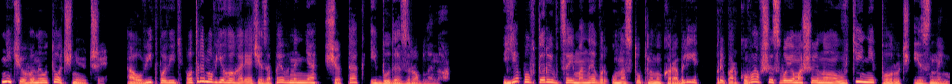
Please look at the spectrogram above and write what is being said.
нічого не уточнюючи, а у відповідь отримав його гарячі запевнення, що так і буде зроблено. Я повторив цей маневр у наступному кораблі, припаркувавши свою машину в тіні поруч із ним.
